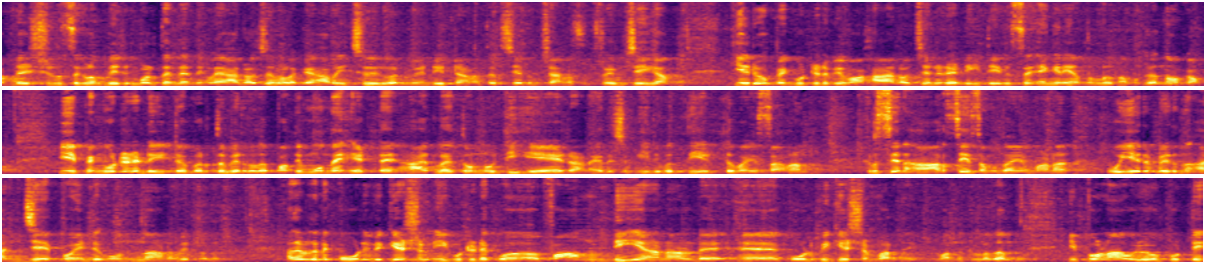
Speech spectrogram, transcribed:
അപ്ഡേഷൻസുകളും വരുമ്പോൾ തന്നെ നിങ്ങളെ ആലോചനകളൊക്കെ അറിയിച്ചു വരുവാൻ വേണ്ടിയിട്ടാണ് തീർച്ചയായിട്ടും ചാനൽ സബ്സ്ക്രൈബ് ചെയ്യുക. ഈ ഒരു പെൺകുട്ടിയുടെ വിവാഹ ആലോചനയുടെ ഡീറ്റെയിൽസ് എങ്ങനെയാണെന്നുള്ളത് നമുക്ക് നോക്കാം. ഈ പെൺകുട്ടിയുടെ ഡേറ്റ് ഓഫ് ബർത്ത് വരുന്നത് പതിമൂന്ന് എട്ട് ആയിരത്തി തൊള്ളായിരത്തി തൊണ്ണൂറ്റി ഏഴാണ് ഏകദേശം ഇരുപത്തി എട്ട് വയസ്സാണ്. ക്രിസ്ത്യൻ ആർ സി സമുദായമാണ്. ഉയരം വരുന്ന അഞ്ച് പോയിന്റ് ഒന്നാണ് വരുന്നത്. അതേപോലെ തന്നെ ക്വാളിഫിക്കേഷൻ ഈ കുട്ടിയുടെ ഫാം ഡി ആണ് ആളുടെ ക്വാളിഫിക്കേഷൻ പറഞ്ഞ് വന്നിട്ടുള്ളത്. ഇപ്പോൾ ആ ഒരു കുട്ടി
